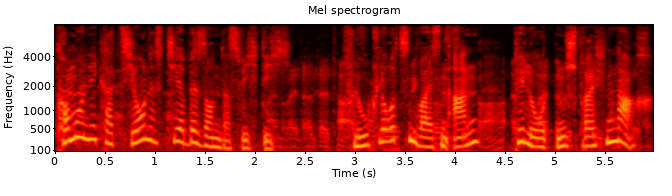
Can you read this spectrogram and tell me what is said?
Kommunikation ist hier besonders wichtig. Fluglotsen weisen an, Piloten sprechen nach.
